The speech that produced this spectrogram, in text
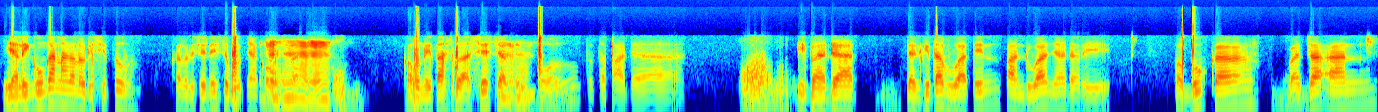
ya lingkungan lah kalau di situ. Kalau di sini sebutnya komunitas, Hmm. komunitas basis ya Hmm. kumpul, tetap ada ibadat dan kita buatin panduannya dari pembuka, bacaan,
